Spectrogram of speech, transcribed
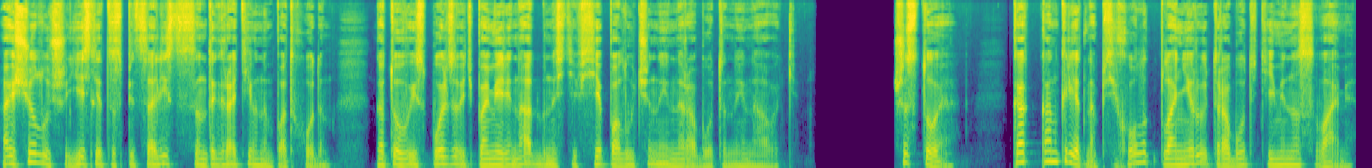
А еще лучше, если это специалисты с интегративным подходом, готовы использовать по мере надобности все полученные и наработанные навыки. Шестое. Как конкретно психолог планирует работать именно с вами?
